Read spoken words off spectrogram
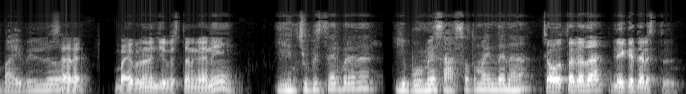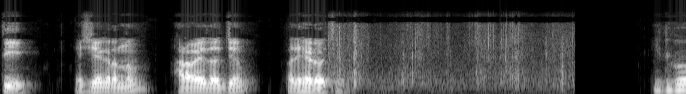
బైబిల్లో సరే బైబిల్లో నేను చూపిస్తాను కానీ ఏం చూపిస్తారు బ్రదర్? ఈ భూమే శాశ్వతమైందనా? చదువుతా కదా నీకే తెలుస్తుంది. తీ. యశయ గ్రంథం అరవై ఐదు అధ్యాయం పదిహేడు వచ్చింది ఇదిగో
